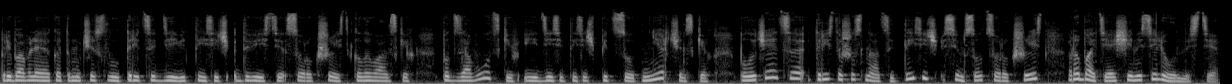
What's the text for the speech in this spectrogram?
Прибавляя к этому числу 39 246 колыванских подзаводских и 10 500 нерчинских, получается 316 тысяч 746 работящей населенности.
